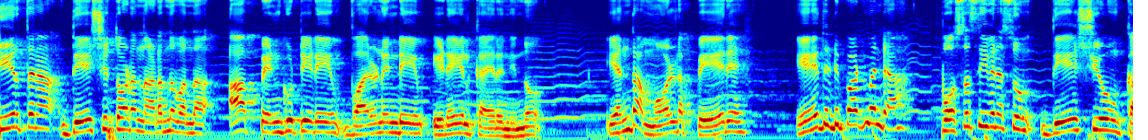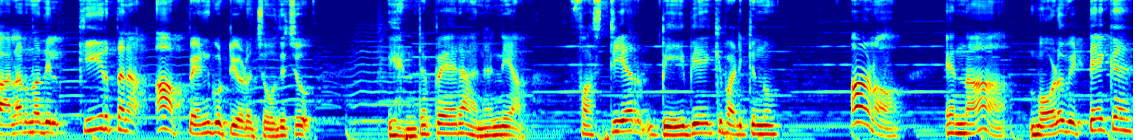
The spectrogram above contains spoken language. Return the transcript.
കീർത്തന ദേഷ്യത്തോടെ നടന്നു വന്ന് ആ പെൺകുട്ടിയുടെയും വരുണിന്റെയും ഇടയിൽ കയറി നിന്നു. എന്താ മോളുടെ പേര്? ഏത് ഡിപ്പാർട്ട്മെന്റാ പൊസസീവ്നെസ്സും ദേഷ്യവും കലർന്നതിൽ കീർത്തന ആ പെൺകുട്ടിയോട് ചോദിച്ചു. എന്റെ പേര് Ananya. First year B B എക്ക് പഠിക്കുന്നു. ആണോ? എന്നാ മോൾ വിട്ടേക്ക്.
